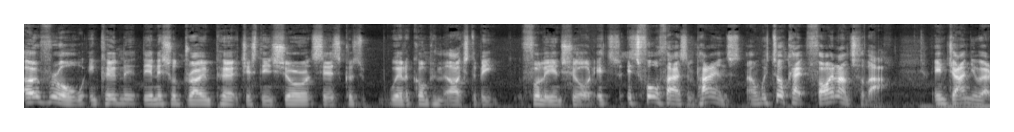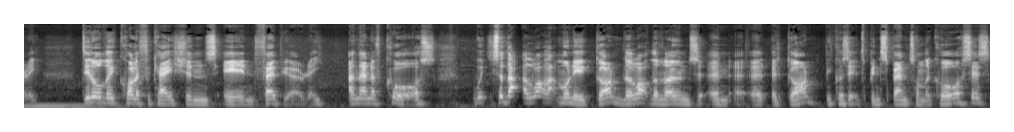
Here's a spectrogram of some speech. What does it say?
overall, including the, the initial drone purchase, the insurances, because we're a company that likes to be fully insured. It's it's four thousand pounds, and we took out finance for that in January. Did all the qualifications in February, and then of course so that a lot of that money had gone. A lot of the loans had, uh, uh, had gone because it's been spent on the courses.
